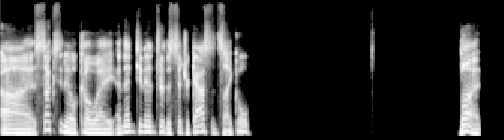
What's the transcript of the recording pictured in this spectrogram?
uh, succinyl CoA, and then can enter the citric acid cycle. But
